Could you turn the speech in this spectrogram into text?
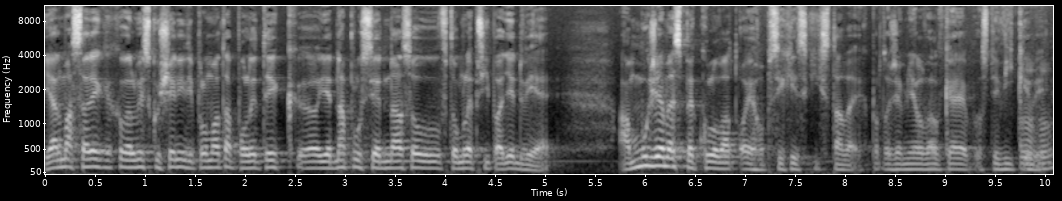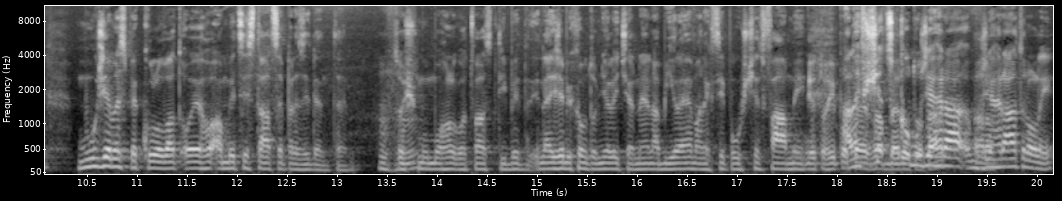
Jan Masaryk jako velmi zkušený diplomat a politik, eh, jedna plus jedna jsou v tomhle případě dvě. A můžeme spekulovat o jeho psychických stavech, protože měl velké prostě výkyvy. Uh-huh. Můžeme spekulovat o jeho ambici stát se prezidentem, uh-huh. což mu mohl Gottwald slíbit. Ne, že bychom to měli černé na bílém a nechci pouštět fámy. Je to ale všechno může, hrát, může hrát roli.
